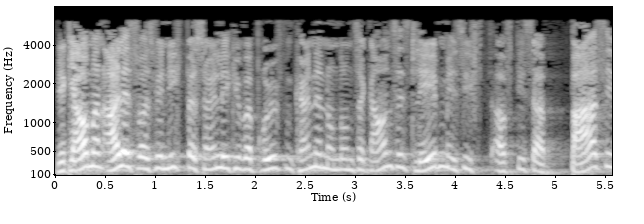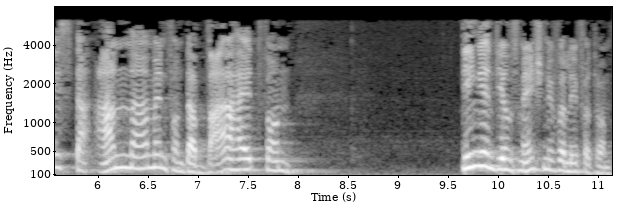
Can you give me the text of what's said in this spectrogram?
Wir glauben an alles, was wir nicht persönlich überprüfen können und unser ganzes Leben ist auf dieser Basis der Annahmen von der Wahrheit von Dingen, die uns Menschen überliefert haben.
